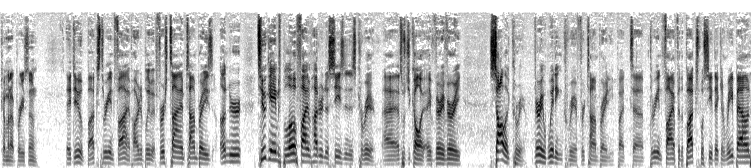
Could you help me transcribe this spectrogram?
coming up pretty soon. They do. Bucks three and five. Hard to believe it. First time Tom Brady's under two games below 500 in a season in his career. Uh, that's what you call a, a very, very solid career, very winning career for Tom Brady. But uh, three and five for the Bucks. We'll see if they can rebound.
